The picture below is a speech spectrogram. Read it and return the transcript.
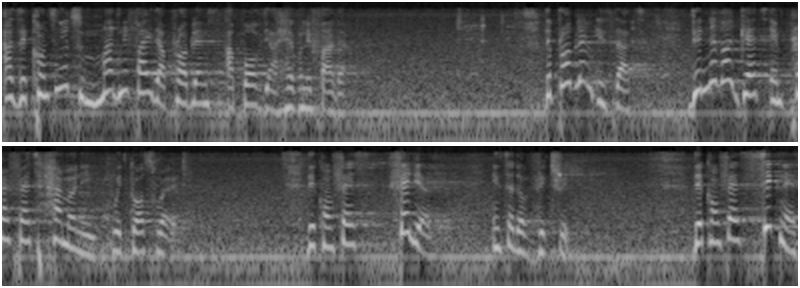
as they continue to magnify their problems above their Heavenly Father. The problem is that they never get in perfect harmony with God's Word. They confess failure instead of victory. They confess sickness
